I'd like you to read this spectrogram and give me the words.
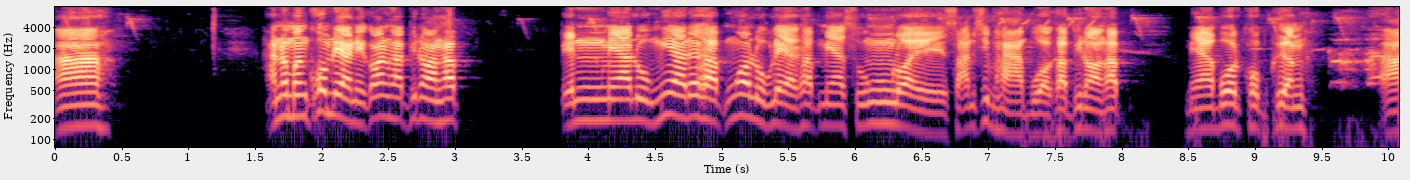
อ่าอันนั้นเมืองโคมเรียงนี่ก่อนครับพี่น้องครับ เป็นแม่ลูกเมียด้อครับง้อลูกแรกครับแม่สูงร้อยสามสิบห้าบวกครับพี่น้องครับ แม่โบดครบเครื่องอ่า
